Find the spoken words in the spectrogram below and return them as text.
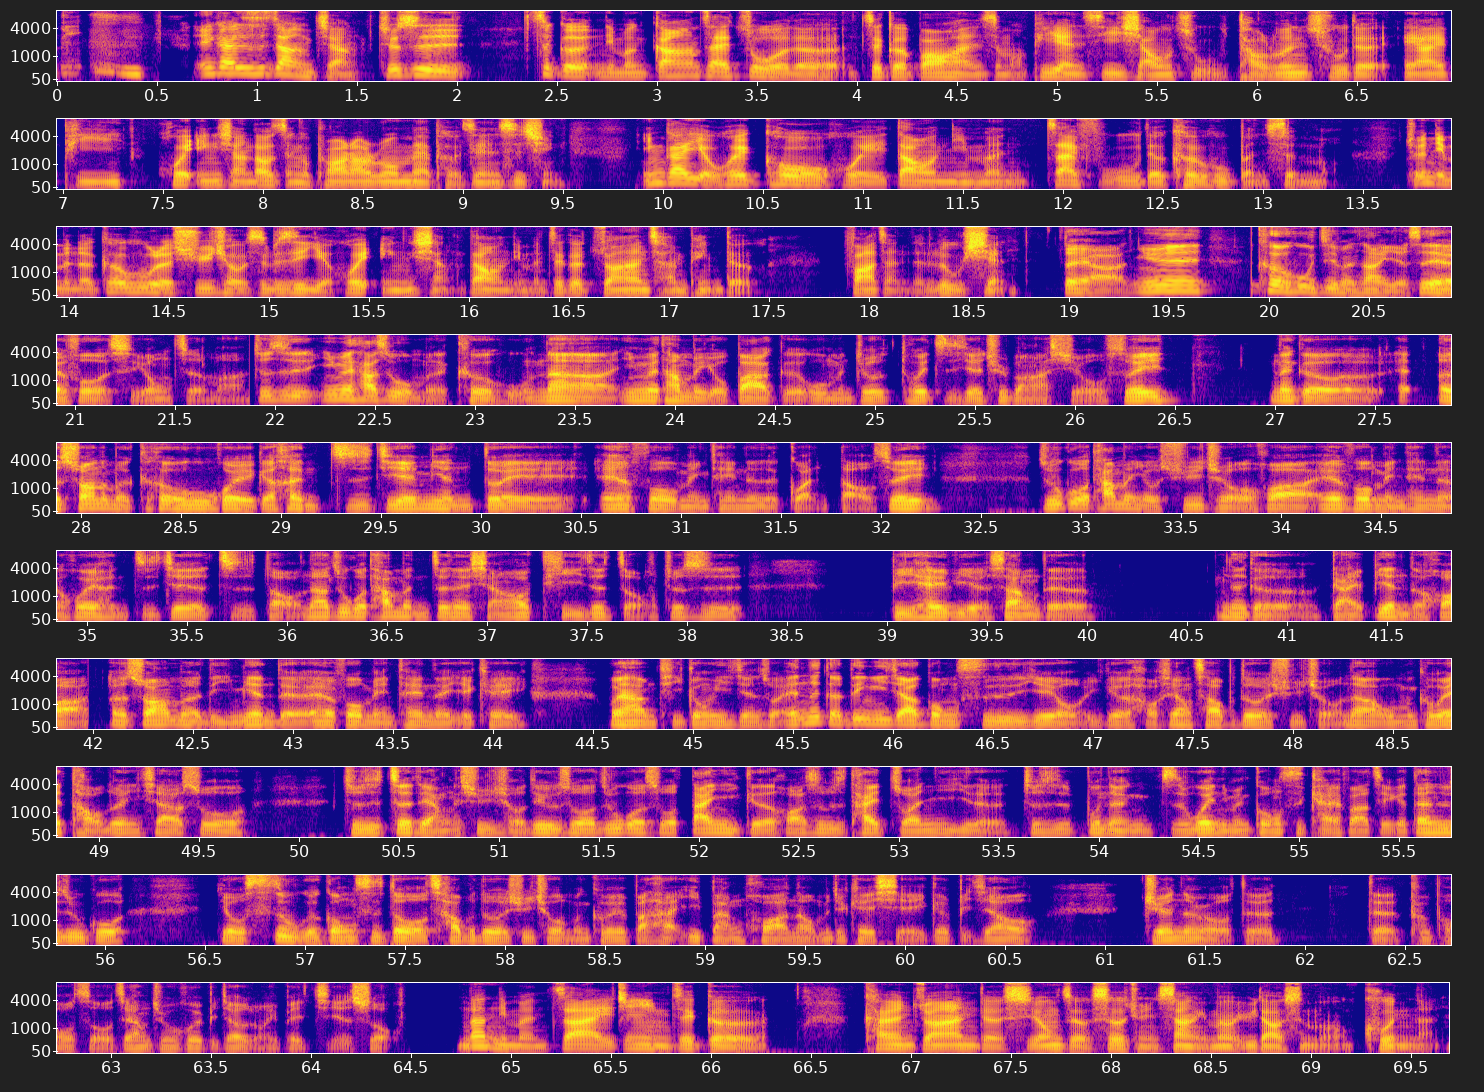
应该是这样讲，就是这个你们刚刚在做的这个包含什么 PNC 小组讨论出的 AIP 会影响到整个 product roadmap 这件事情，应该也会扣回到你们在服务的客户本身嘛？就你们的客户的需求是不是也会影响到你们这个专案产品的发展的路线？对啊，因为客户基本上也是 Airflow 使用者嘛，就是因为他是我们的客户，那因为他们有 bug，我们就会直接去帮他修，所以那个 a s t r o n o m 客户会有一个很直接面对 Airflow maintainer 的管道，所以如果他们有需求的话，Airflow maintainer 会很直接的指导。那如果他们真的想要提这种就是 behavior 上的那个改变的话，Astronomer 里面的 Airflow maintainer 也可以为他们提供意见，说，哎，那个另一家公司也有一个好像差不多的需求，那我们可不可以讨论一下说？就是这两个需求，例如说，如果说单一个的话，是不是太专一了？就是不能只为你们公司开发这个。但是如果有四五个公司都有差不多的需求，我们可不可以把它一般化？那我们就可以写一个比较 general 的的 proposal，这样就会比较容易被接受。那你们在经营这个开源专案的使用者社群上有没有遇到什么困难？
